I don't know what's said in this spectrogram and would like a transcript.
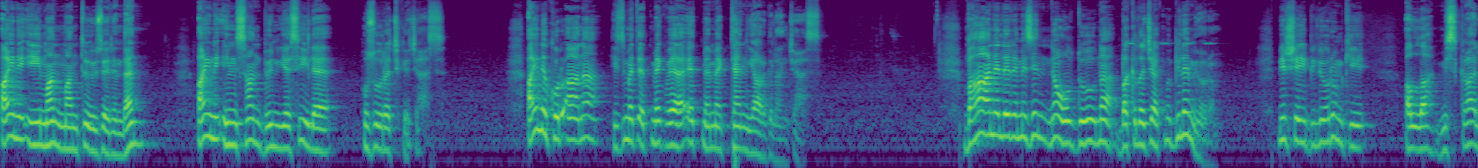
aynı iman mantığı üzerinden aynı insan bünyesiyle huzura çıkacağız. Aynı Kur'an'a hizmet etmek veya etmemekten yargılanacağız. Bahanelerimizin ne olduğuna bakılacak mı bilemiyorum. Bir şey biliyorum ki Allah miskal,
